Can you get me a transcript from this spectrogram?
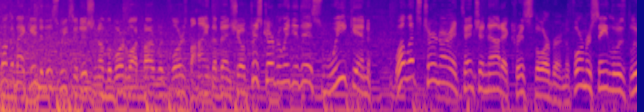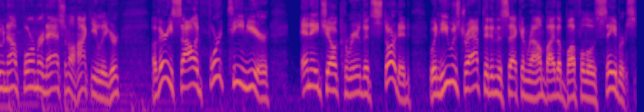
Welcome back into this week's edition of the Boardwalk Hardwood Floors Behind the Bench Show. Chris Kerber with you this weekend. Well, let's turn our attention now to Chris Thorburn, the former St. Louis Blue, now former National Hockey Leaguer. A very solid 14 year NHL career that started when he was drafted in the second round by the Buffalo Sabres.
